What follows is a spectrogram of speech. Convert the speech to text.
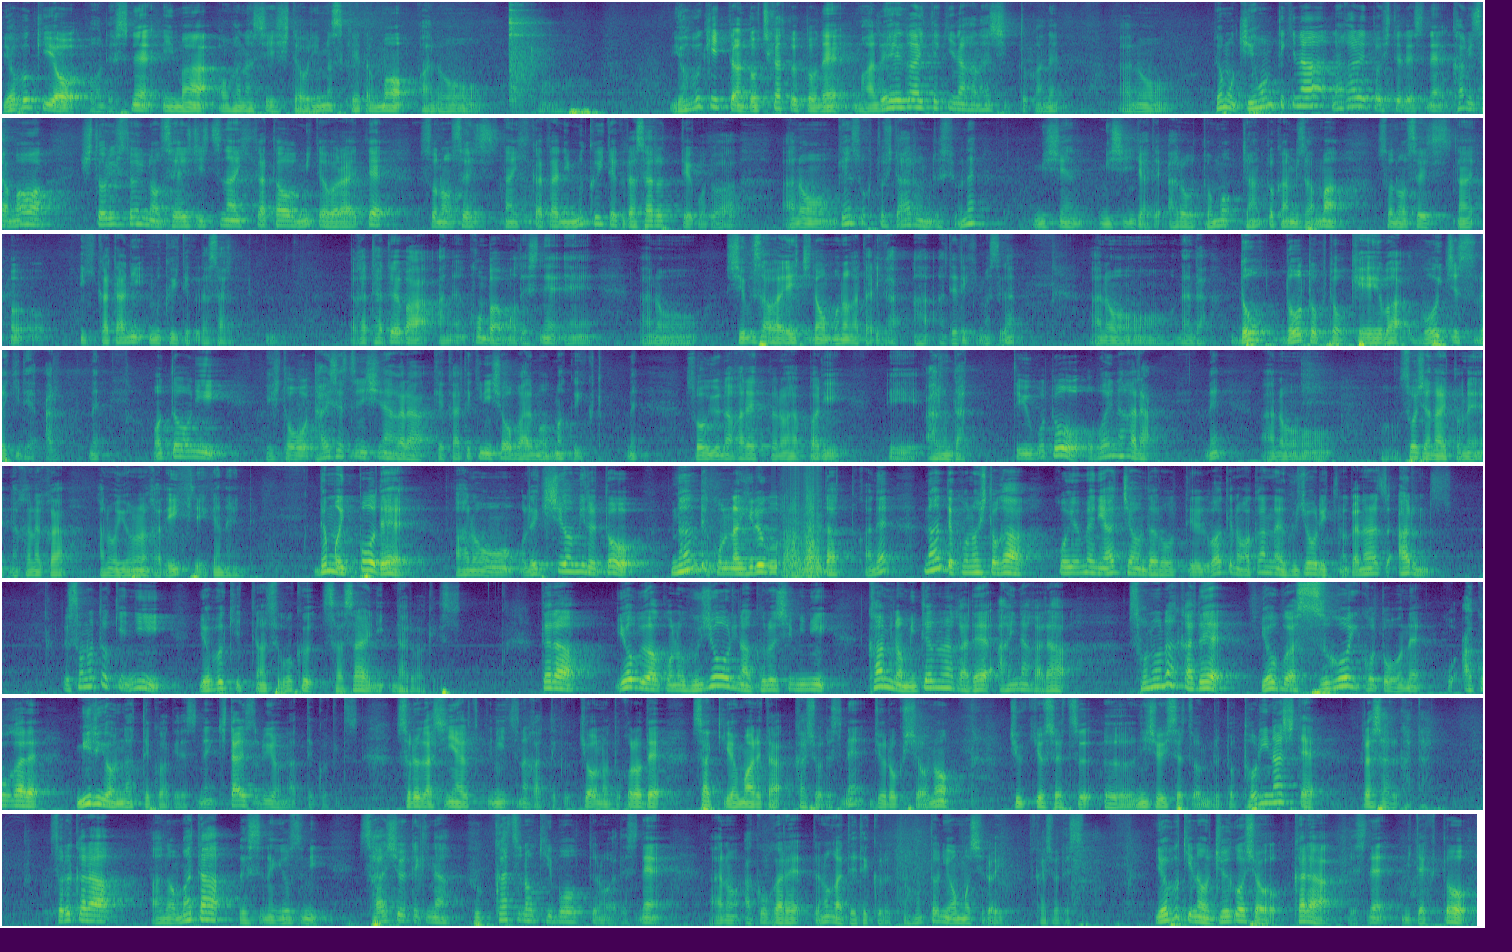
呼ぶ記をですね今お話ししておりますけれどもあの呼ぶ記ってのはどっちかというとね、まあ、例外的な話とかねあのでも基本的な流れとしてですね神様は一人一人の誠実な生き方を見ておられてその誠実な生き方に報いてくださるっていうことはあの原則としてあるんですよね。未信未信者であろうともちゃんと神様はその誠実な生き方に報いてくださる。だから例えばあの今晩もですね、えー、あの渋沢栄一の物語が出てきますがあのなんだ道徳と経営は合一すべきである、ね、本当に人を大切にしながら結果的に商売もうまくいくと、ね、そういう流れっていうのはやっぱり、えー、あるんだっていうことを覚えながら、ね、あのそうじゃないとねなかなかあの世の中で生きていけないんで。でも一方であの歴史を見るとなんでこんなひどいことになったとかねなんでこの人がこういう目に遭っちゃうんだろうっていうわけのわかんない不条理っていうのが必ずあるんです。でその時に呼ぶ記っていうのはすごく支えになるわけです。ただ呼ぶはこの不条理な苦しみに神の御手の中で会いながらその中で呼ぶはすごいことをね憧れ見るようになっていくわけですね。期待するようになっていくわけです。それが新約につながっていく。今日のところでさっき読まれた箇所ですね。16章の19節21節を見ると取りなしてくださる方。それからあのまたですね要するに最終的な復活の希望っていうのがですねあの憧れっていうのが出てくるって本当に面白い箇所です。呼ぶ記の15章からですね見ていくと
